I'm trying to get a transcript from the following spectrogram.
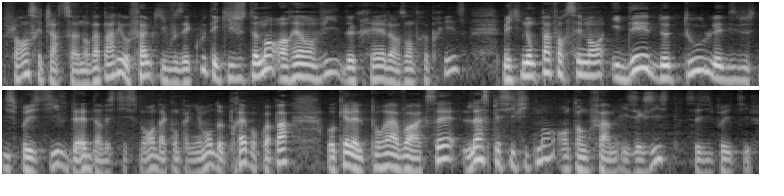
Florence Richardson, on va parler aux femmes qui vous écoutent et qui justement auraient envie de créer leurs entreprises, mais qui n'ont pas forcément idée de tous les dispositifs d'aide, d'investissement, d'accompagnement, de prêt, pourquoi pas, auxquels elles pourraient avoir accès, là spécifiquement en tant que femmes. Ils existent, ces dispositifs?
